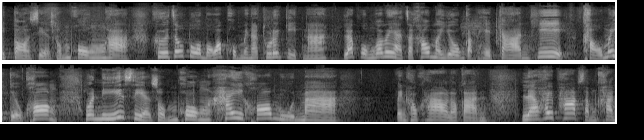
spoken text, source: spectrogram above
ติดต่อเสียสมพงษ์ค่ะ คือเจ้าตัวบอกว่าผมเป็นนักธุรกิจนะ และผมก็ไม่อยากจะเข้ามาโยงกับเหตุการณ์ที่เขาไม่เกี่ยวข้อง วันนี้เสียสมพงษ์ให้ข้อมูลมาเป็นคร่าวๆแล้วกัน แล้วให้ภาพสำคัญ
